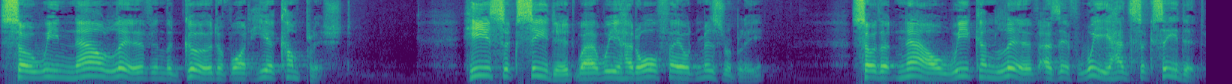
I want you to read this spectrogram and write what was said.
So we now live in the good of what he accomplished. He succeeded where we had all failed miserably, so that now we can live as if we had succeeded.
